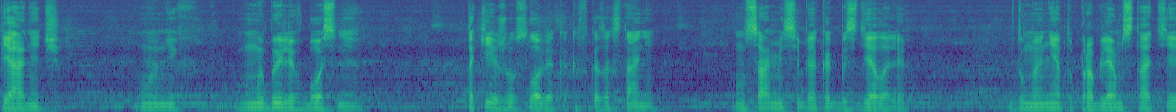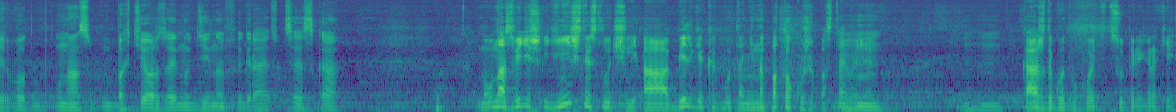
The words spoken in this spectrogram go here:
Пьянич. У них, ну, мы были в Боснии. Такие же условия, как и в Казахстане. Ну, сами себя как бы сделали. Думаю, нету проблем стать. И вот у нас Бахтер Зайнудинов играет в ЦСКА. Но у нас, видишь, единичные случаи, а Бельгия как будто они на поток уже поставили. Мгм. Мгм. Каждый год выходят супер игроки.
